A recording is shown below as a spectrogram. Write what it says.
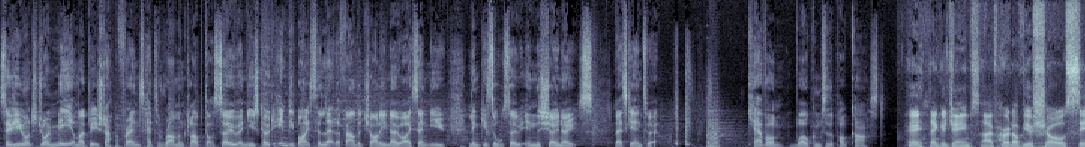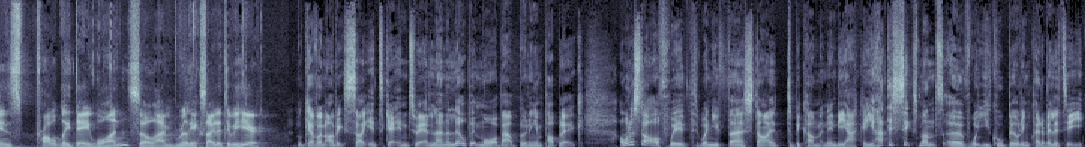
So if you want to join me and my bootstrapper friends, head to ramenclub.so and use code IndieBites to let the founder Charlie know I sent you. Link is also in the show notes. Let's get into it. Kevon, welcome to the podcast. Hey, thank you, James. I've heard of your show since probably day one, so I'm really excited to be here. Well, Kevon, I'm excited to get into it and learn a little bit more about building in public. I want to start off with when you first started to become an indie hacker. You had this six months of what you call building credibility.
